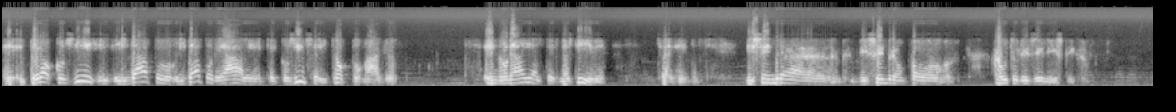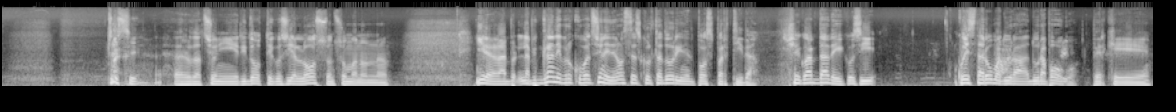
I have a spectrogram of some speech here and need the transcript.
Eh, però così il, il, dato, il dato reale è che così sei troppo magro e non hai alternative. Cioè, mi sembra, mi sembra un po' autolesionistico. Sì, sì, le rotazioni ridotte così all'osso, insomma, non. Ieri era la, la più grande preoccupazione dei nostri ascoltatori nel post partita. Cioè, guardate che così questa Roma dura, dura poco perché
